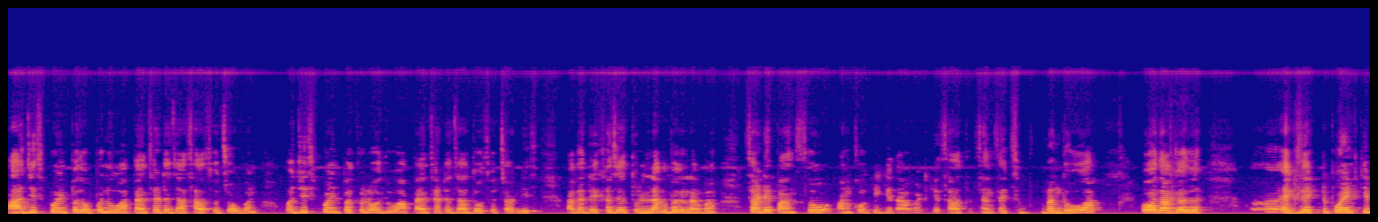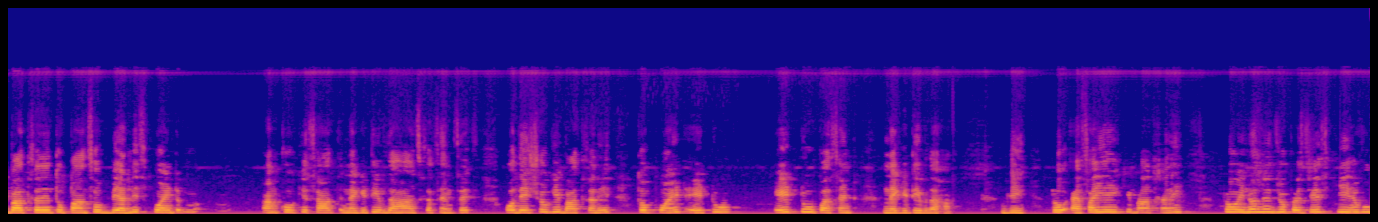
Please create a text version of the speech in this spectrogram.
आज जिस पॉइंट पर ओपन हुआ, पैंसठ हज़ार सात सौ चौवन। और जिस पॉइंट पर क्लोज हुआ, पैंसठ हज़ार दो सौ चालीस। अगर देखा जाए तो लगभग लगभग साढ़े पाँच सौ अंकों की गिरावट के साथ सेंसेक्स बंद हुआ। और अगर एग्जैक्ट पॉइंट की बात करें तो पाँच सौ बयालीस पॉइंट अंकों के साथ नेगेटिव रहा आज का सेंसेक्स और देशों की बात करें तो point eight two eight two percent negative रहा। जी तो एफआईआई की बात करें तो इन्होंने जो परचेज की है वो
